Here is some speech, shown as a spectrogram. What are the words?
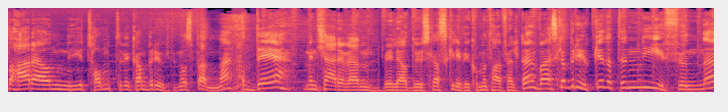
Det her er jo en ny tomt. Vi kan bruke til noe spennende. Og det, min kjære venn, vil jeg at du skal skrive i kommentarfeltet. Hva jeg skal bruke dette nyfunne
